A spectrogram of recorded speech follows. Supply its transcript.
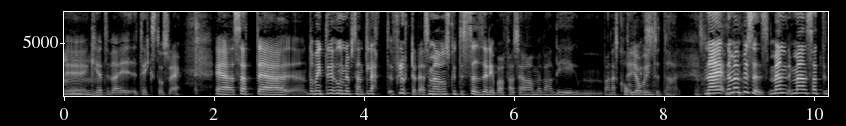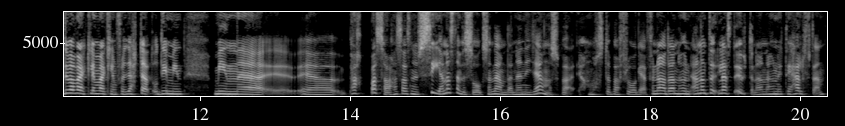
eh, kreativa i, i text och sådär. Eh, så att eh, de är inte 100% lättflörtade. Alltså, menar, de skulle inte säga det bara för att säga, ja men vad, det är Vannas kompis. Jag var ju inte där. Ska- Nej, nej men precis. Men, men så att det var verkligen, verkligen från hjärtat. Och det min, min eh, eh, pappa sa, han sa att nu senast när vi såg så nämnde han den igen och så bara, jag måste bara fråga. För nu hade han, hunnit, han har inte läst ut den, han har hunnit till hälften.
